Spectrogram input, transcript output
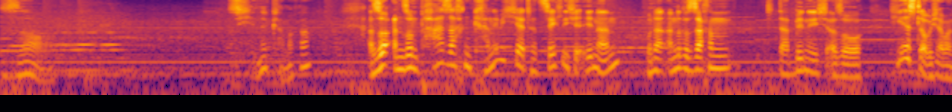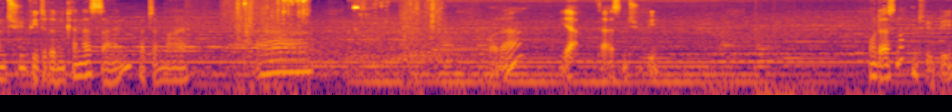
So. Ist hier eine Kamera? Also an so ein paar Sachen kann ich mich ja tatsächlich erinnern. Und an andere Sachen, da bin ich, also... Hier ist, glaube ich, aber ein Typi drin. Kann das sein? Warte mal. Äh, oder? Ja, da ist ein Typi. Und da ist noch ein Typi.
